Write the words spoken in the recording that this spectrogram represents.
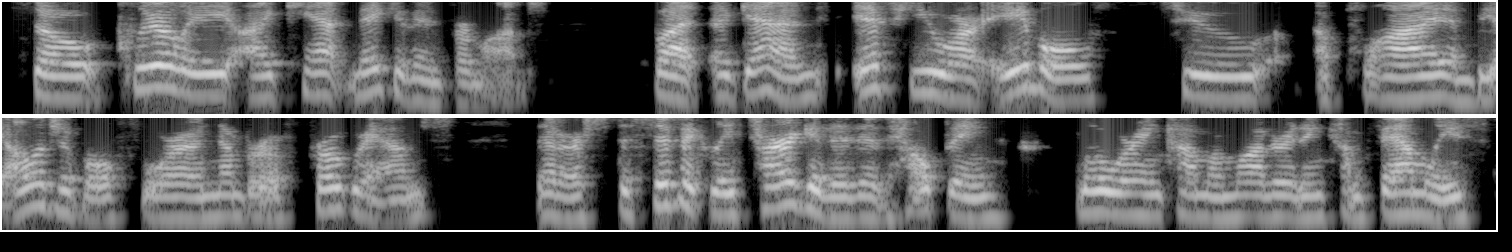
So clearly, I can't make it in Vermont. But again, if you are able to apply and be eligible for a number of programs that are specifically targeted at helping lower income or moderate income families,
